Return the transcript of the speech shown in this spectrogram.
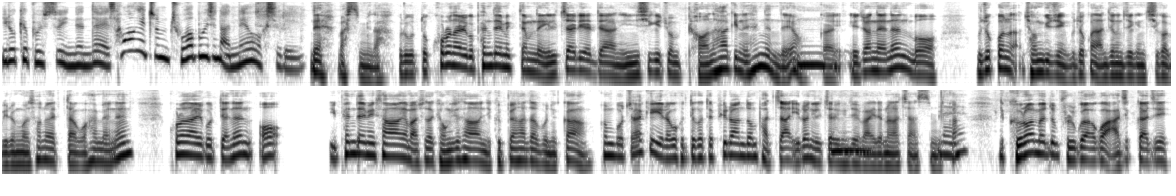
이렇게 볼 수 있는데 상황이 좀 좋아 보이진 않네요, 확실히. 네, 맞습니다. 그리고 또 코로나19 팬데믹 때문에 일자리에 대한 인식이 좀 변하기는 했는데요. 음. 그러니까 예전에는 뭐 무조건 정규직, 무조건 안정적인 직업 이런 걸 선호했다고 하면은 코로나19 때는 어, 이 팬데믹 상황에 맞춰서 경제 상황이 급변하다 보니까 그럼 뭐 짧게 일하고 그때그때 필요한 돈 받자 이런 일자리 굉장히 음. 많이 늘어났지 않습니까? 네. 근데 그럼에도 불구하고 아직까지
